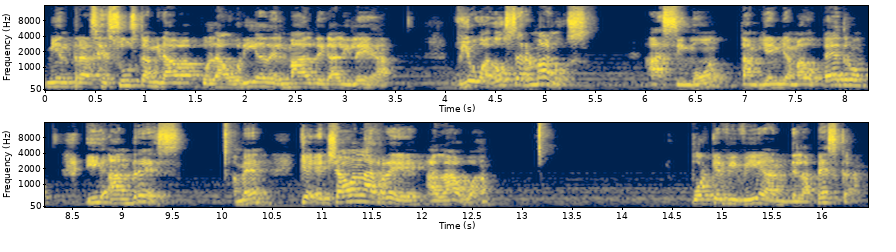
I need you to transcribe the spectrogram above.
mientras Jesús caminaba por la orilla del mar de Galilea, vio a dos hermanos, a Simón, también llamado Pedro, y a Andrés, amén, que echaban la red al agua porque vivían de la pesca.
